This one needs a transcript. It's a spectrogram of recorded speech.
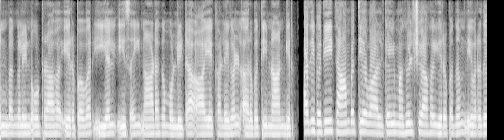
இன்பங்களின் ஊற்றாக இருப்பவர் இயல் இசை நாடகம் உள்ளிட்ட ஆய கலைகள் அறுபத்தி நான்கிற்கு அதிபதி. தாம்பத்திய வாழ்க்கை மகிழ்ச்சியாக இருப்பதும் இவரது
